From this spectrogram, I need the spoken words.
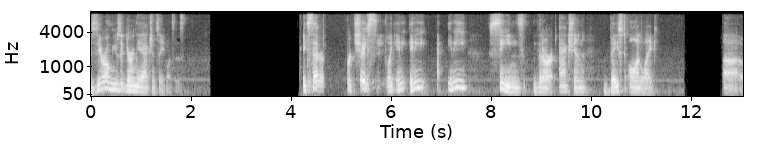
zero music during the action sequences, except for chase, like any any any scenes that are action based on like uh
